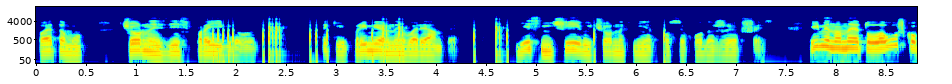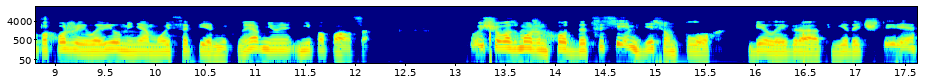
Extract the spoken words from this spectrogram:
Поэтому черные здесь проигрывают. Такие примерные варианты. Здесь ничей у черных нет после хода gf6. Именно на эту ловушку, похоже, и ловил меня мой соперник, но я в нее не попался. Ну, еще возможен ход dc7, здесь он плох. Белые играют ед4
